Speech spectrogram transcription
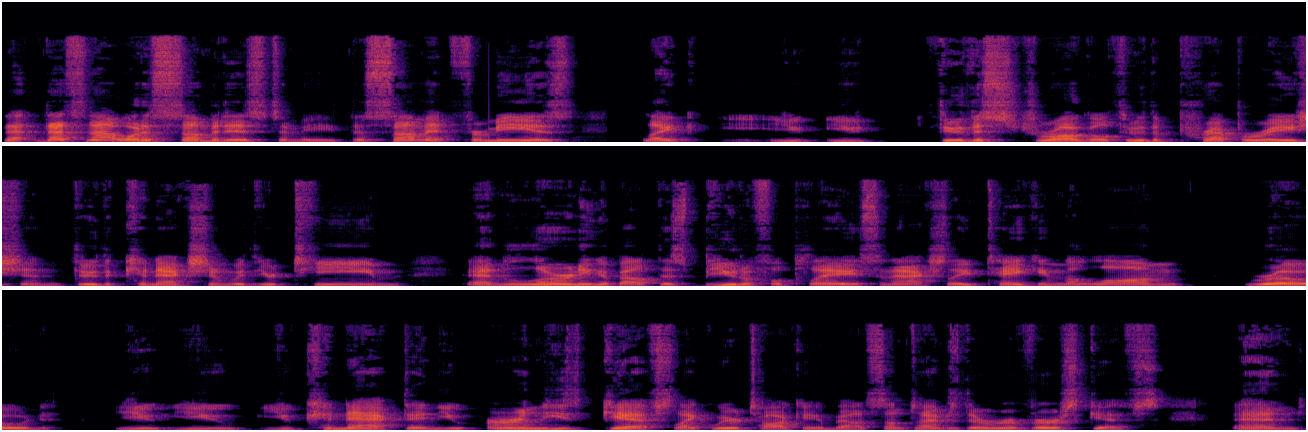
that that's not what a summit is to me. The summit for me is like you you through the struggle through the preparation through the connection with your team and learning about this beautiful place and actually taking the long road you you you connect and you earn these gifts like we were talking about. Sometimes they're reverse gifts. And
